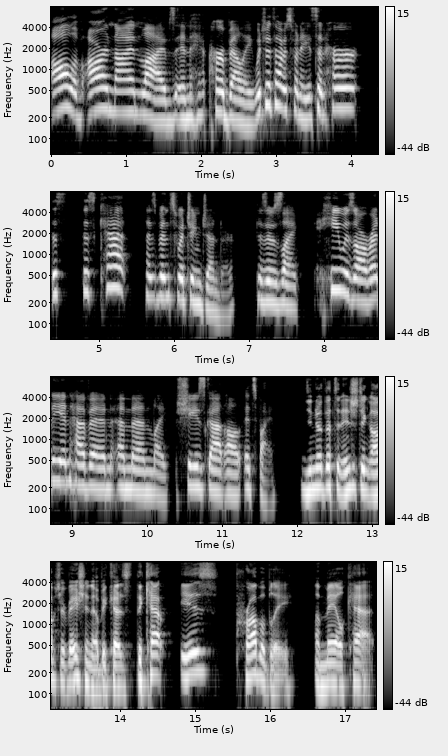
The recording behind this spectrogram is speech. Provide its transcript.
all of our nine lives in her belly, which I thought was funny. It said her this this cat has been switching gender because it was like he was already in heaven and then like she's got all it's fine. you know, that's an interesting observation though, because the cat is probably a male cat,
